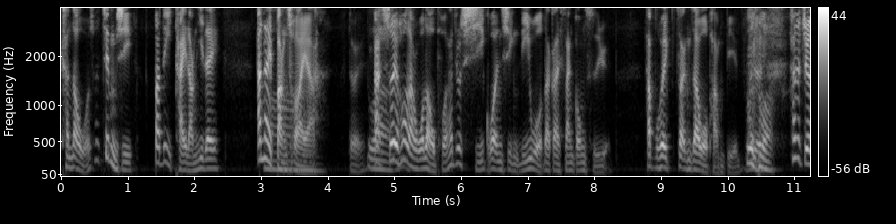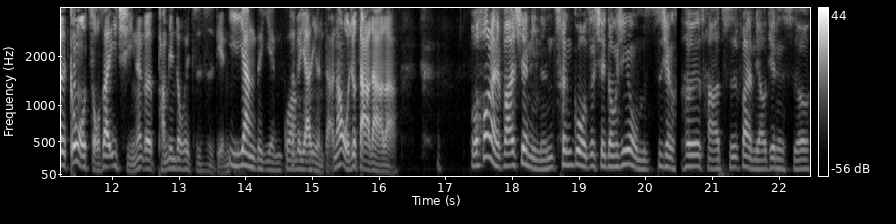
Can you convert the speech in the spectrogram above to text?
看到我说：“这不是巴地台狼一嘞，啊那绑出来啊？”对哇啊，所以后来我老婆她就习惯性离我大概三公尺远，她不会站在我旁边，为什么？她就觉得跟我走在一起，那个旁边都会指指点点，一样的眼光，这个压力很大。然后我就大大大。我后来发现你能撑过这些东西，因为我们之前喝茶、吃饭、聊天的时候，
